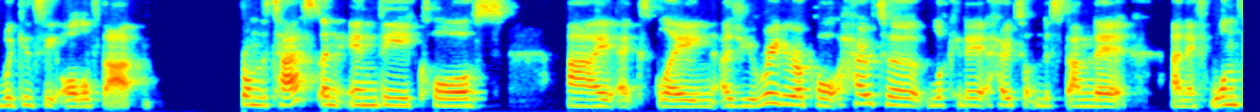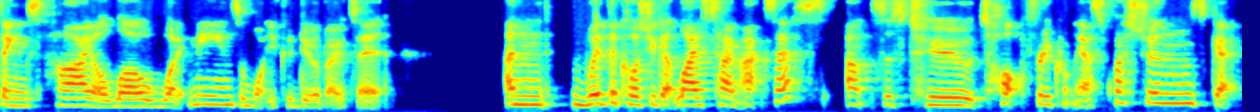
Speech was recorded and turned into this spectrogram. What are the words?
We can see all of that from the test. And in the course, I explain as you read your report how to look at it, how to understand it, and if one thing's high or low, what it means and what you could do about it. And with the course, you get lifetime access, answers to top frequently asked questions, get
